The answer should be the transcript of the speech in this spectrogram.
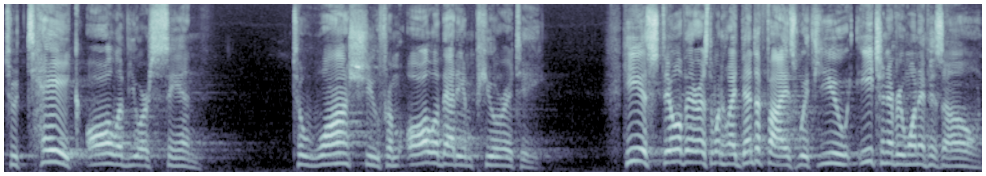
to take all of your sin to wash you from all of that impurity. He is still there as the one who identifies with you, each and every one of his own,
